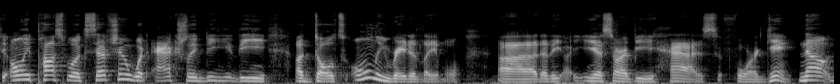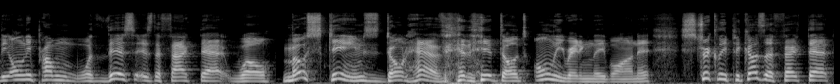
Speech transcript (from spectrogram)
the only possible exception would actually be the adult only rated label uh, that the ESRB has for a game. Now, the only problem with this is the fact that, well, most games don't have the adult only rating label on it, strictly because of the fact that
